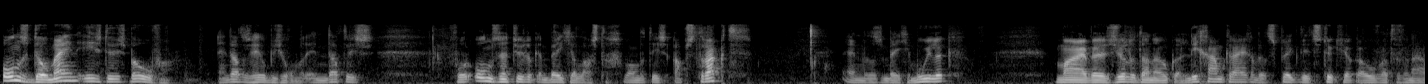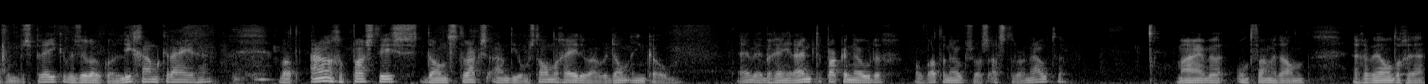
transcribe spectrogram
ons domein is dus boven. En dat is heel bijzonder. En dat is voor ons natuurlijk een beetje lastig, want het is abstract en dat is een beetje moeilijk. Maar we zullen dan ook een lichaam krijgen, dat spreekt dit stukje ook over wat we vanavond bespreken. We zullen ook een lichaam krijgen wat aangepast is dan straks aan die omstandigheden waar we dan in komen. We hebben geen ruimtepakken nodig, of wat dan ook, zoals astronauten. Maar we ontvangen dan een geweldige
